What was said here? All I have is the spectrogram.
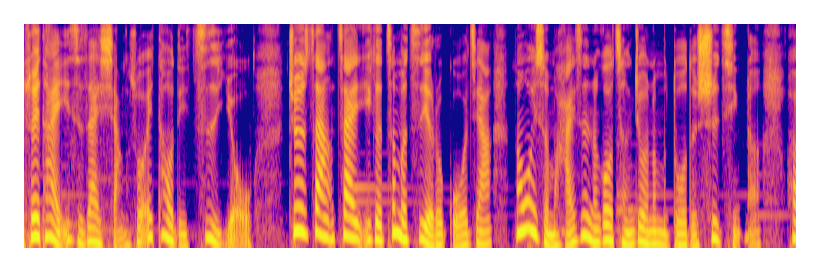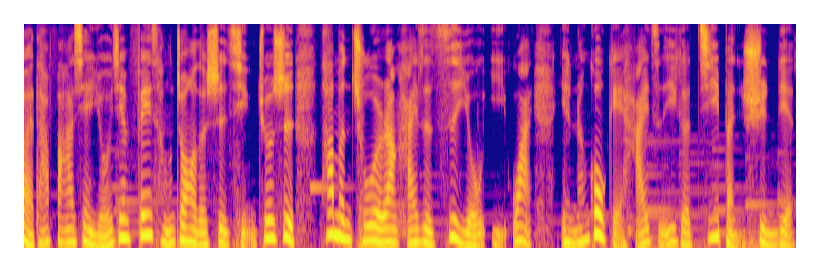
所以他也一直在想说，哎，到底自由就是这样，在一个这么自由的国家，那为什么还是能够成就那么多的事情呢？后来他发现有一件非常重要的事情，就是他们除了让孩子自由以外，也能够给孩子一个基本训练，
